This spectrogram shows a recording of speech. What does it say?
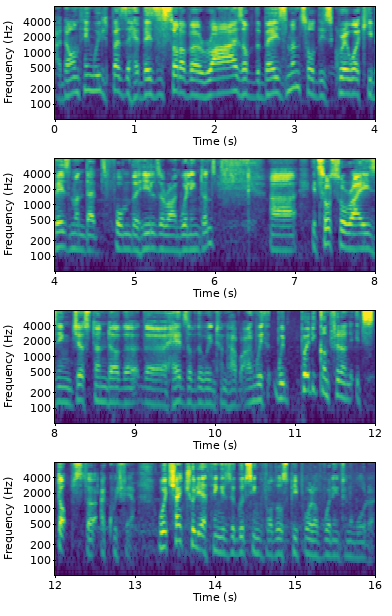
I don't think we'll pass the head. There's a sort of a rise of the basement, so this Greywacke basement that form the hills around Wellington. Uh, it's also rising just under the, the heads of the Wellington Harbour. And with, we're pretty confident it stops the aquifer, which actually I think is a good thing for those people of Wellington water.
